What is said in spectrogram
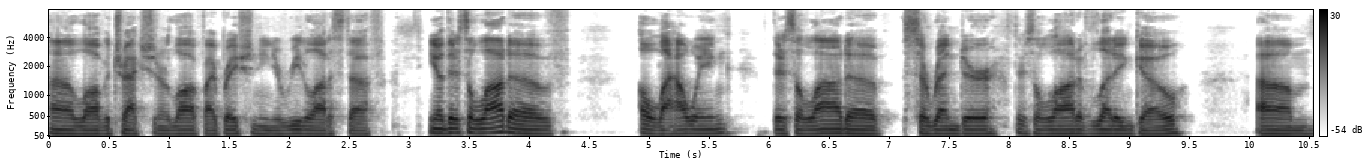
uh, law of attraction or law of vibration and you read a lot of stuff. You know, there's a lot of allowing. There's a lot of surrender. There's a lot of letting go. Um,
